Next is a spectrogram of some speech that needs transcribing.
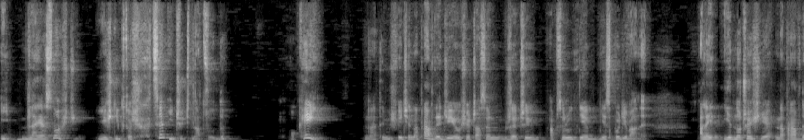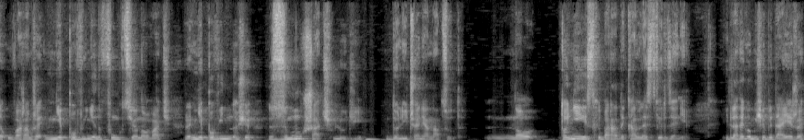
I dla jasności, jeśli ktoś chce liczyć na cud, okej, okay, na tym świecie naprawdę dzieją się czasem rzeczy absolutnie niespodziewane. Ale jednocześnie naprawdę uważam, że nie powinien funkcjonować, że nie powinno się zmuszać ludzi do liczenia na cud. No, to nie jest chyba radykalne stwierdzenie. I dlatego mi się wydaje, że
